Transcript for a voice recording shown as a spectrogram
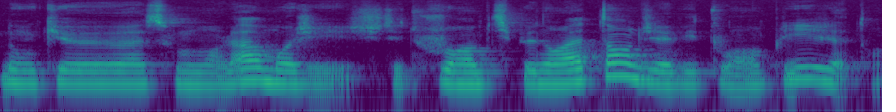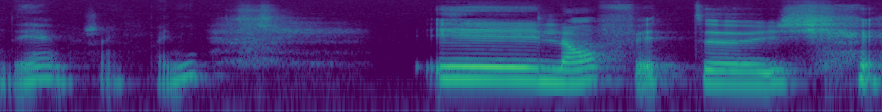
Donc euh, à ce moment-là, moi j'étais toujours un petit peu dans l'attente, j'avais tout rempli, j'attendais, machin et compagnie. Et là, en fait, euh, j'ai-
